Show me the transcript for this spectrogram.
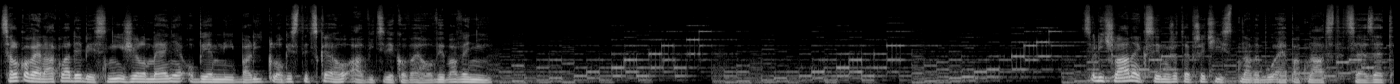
celkové náklady by snížil méně objemný balík logistického a výcvikového vybavení. Celý článek si můžete přečíst na webu e15.cz.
